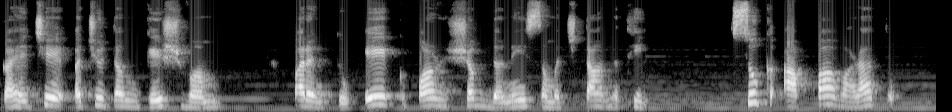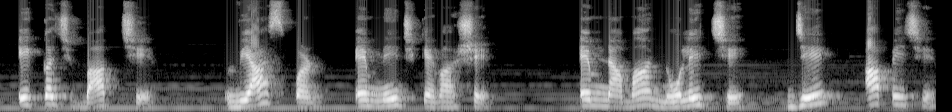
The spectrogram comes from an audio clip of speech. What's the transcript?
કહે છે, અચ્યુતમ કેશવમ. પરંતુ એક પણ શબ્દને સમજતા નથી. સુખ આપવા વાળા તો એક જ બાપ છે. વ્યાસ પણ એમને જ કહેવાશે. એમનામાં નોલેજ છે, જે આપે છે.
